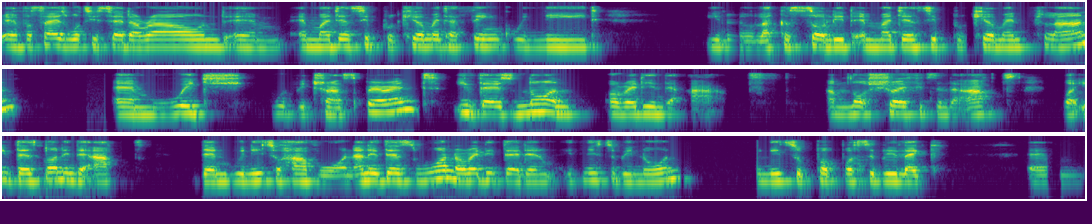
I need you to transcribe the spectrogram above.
emphasize what you said around um, emergency procurement, I think we need, you know, like a solid emergency procurement plan, um, which would be transparent. If there's none already in the act, I'm not sure if it's in the act, but if there's none in the act, then we need to have one. And if there's one already there, then it needs to be known. We need to possibly like um,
